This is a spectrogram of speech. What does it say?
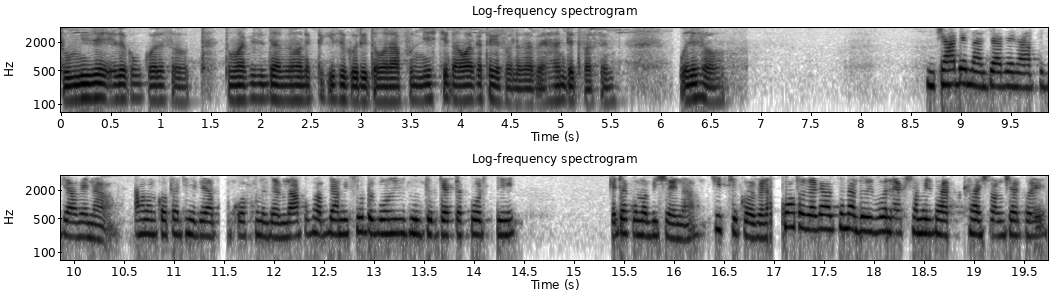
তুমি যে এরকম করেছ তোমাকে যদি আমি অনেকটা কিছু করি তোমার আপু নিশ্চিত আমার কাছ থেকে চলে যাবে হান্ড্রেড পার্সেন্ট। বুঝেছ? যাবে না যাবে না আপু যাবে না। আমার কথা ভেবে আপু কখনো যাবে না। আপু ভাববে আমি ছোট বোন ভুল টুকটা একটা করছি। এটা কোনো বিষয় না কিচ্ছু করবে না। কত জায়গা আছে না দুই বোন এক স্বামীর ভাত খায় সংসার করে।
